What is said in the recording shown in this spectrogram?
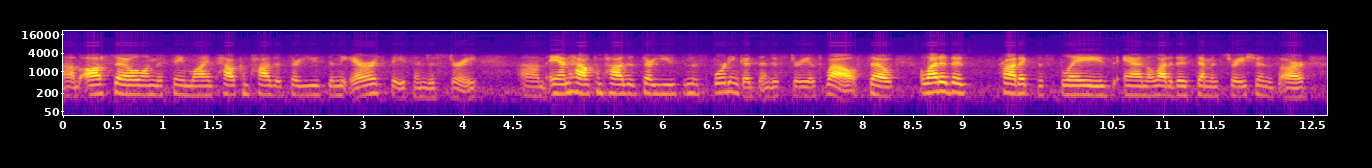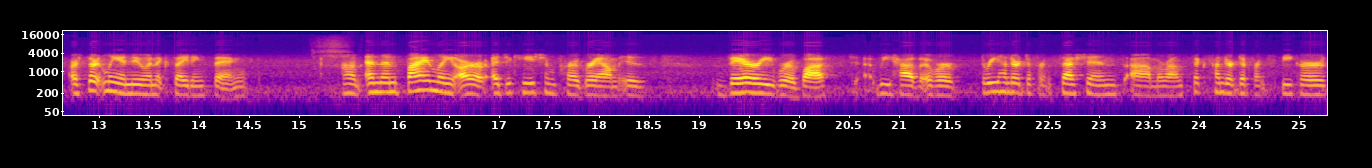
Um, also, along the same lines, how composites are used in the aerospace industry, um, and how composites are used in the sporting goods industry as well. So, a lot of those product displays and a lot of those demonstrations are are certainly a new and exciting thing. Um, and then finally, our education program is very robust. We have over 300 different sessions, um, around 600 different speakers,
